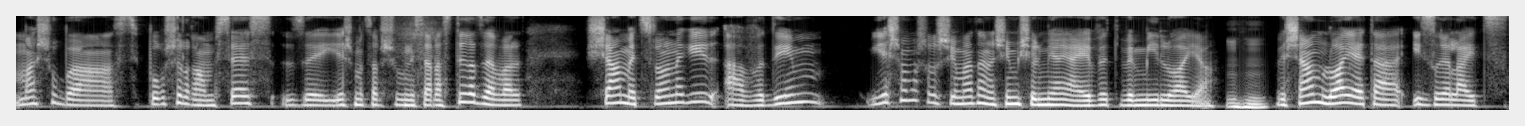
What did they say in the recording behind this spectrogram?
משהו בסיפור של רמסס, זה, יש מצב שהוא ניסה להסתיר את זה, אבל שם אצלו נגיד, העבדים, יש ממש רשימת אנשים של מי היה עבד ומי לא היה. ושם לא היה את הישראלייטס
